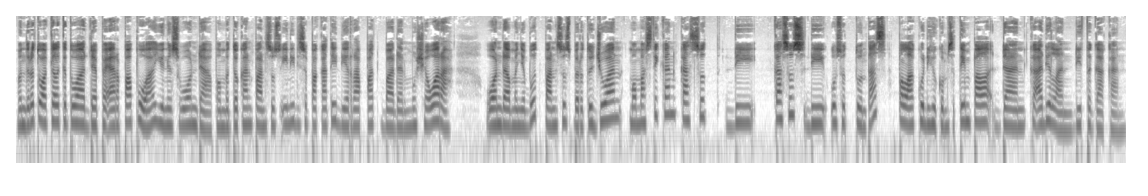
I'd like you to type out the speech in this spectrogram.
Menurut Wakil Ketua DPR Papua, Yunus Wonda, pembentukan pansus ini disepakati di rapat Badan Musyawarah. Wonda menyebut pansus bertujuan memastikan kasus di kasus diusut tuntas, pelaku dihukum setimpal, dan keadilan ditegakkan.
